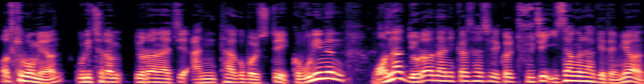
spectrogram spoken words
어떻게 보면 우리처럼 요란하지 않다고 볼 수도 있고 우리는 워낙 요란하니까 사실 이걸 두 주 이상을 하게 되면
